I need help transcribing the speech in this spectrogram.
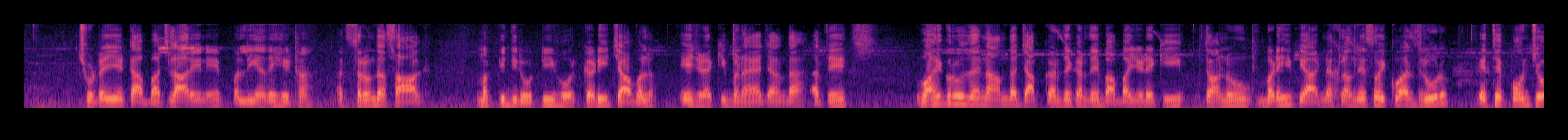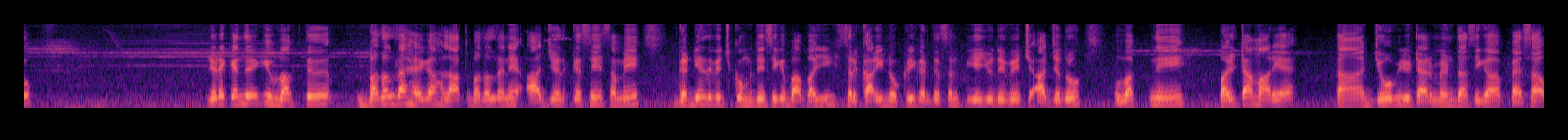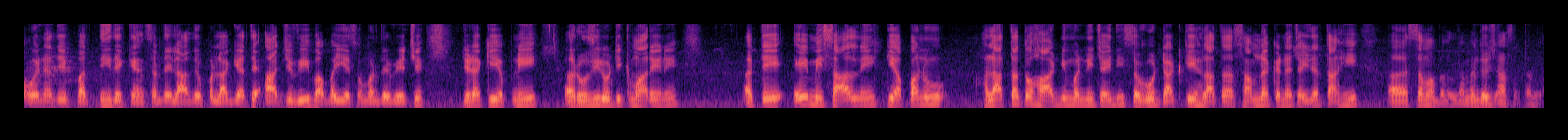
ਛੋਟਾ ਜਿਹਾ ਢਾਬਾ ਚਲਾ ਰਹੇ ਨੇ ਪੱਲੀਆਂ ਦੇ ਹੇਠਾਂ ਸਰੋਂ ਦਾ ਸਾਗ ਮੱਕੀ ਦੀ ਰੋਟੀ ਹੋਰ ਕੜੀ ਚਾਵਲ ਇਹ ਜਿਹੜਾ ਕਿ ਬਣਾਇਆ ਜਾਂਦਾ ਅਤੇ ਵਾਹਿਗੁਰੂ ਦੇ ਨਾਮ ਦਾ ਜਪ ਕਰਦੇ ਕਰਦੇ ਬਾਬਾ ਜੀ ਜਿਹੜੇ ਕਿ ਤੁਹਾਨੂੰ ਬੜੇ ਹੀ ਪਿਆਰ ਨਾਲ ਖਿਲਾਉਂਦੇ ਸੋ ਇੱਕ ਵਾਰ ਜ਼ਰੂਰ ਇੱਥੇ ਪਹੁੰਚੋ। ਜਿਹੜੇ ਕਹਿੰਦੇ ਨੇ ਕਿ ਵਕਤ ਬਦਲਦਾ ਹੈਗਾ, ਹਾਲਾਤ ਬਦਲਦੇ ਨੇ। ਅੱਜ ਕਿਸੇ ਸਮੇਂ ਗੱਡੀਆਂ ਦੇ ਵਿੱਚ ਘੁੰਮਦੇ ਸੀਗੇ ਬਾਬਾ ਜੀ, ਸਰਕਾਰੀ ਨੌਕਰੀ ਕਰਦੇ ਸਨ ਪੀਏਯੂ ਦੇ ਵਿੱਚ। ਅੱਜ ਜਦੋਂ ਵਕਤ ਨੇ ਪਲਟਾ ਮਾਰਿਆ, ਤਾਂ ਜੋ ਵੀ ਰਿਟਾਇਰਮੈਂਟ ਦਾ ਸੀਗਾ ਪੈਸਾ, ਉਹ ਇਹਨਾਂ ਦੀ ਪਤਨੀ ਦੇ ਕੈਂਸਰ ਦੇ ਇਲਾਜ ਦੇ ਉੱਪਰ ਲੱਗ ਗਿਆ ਤੇ ਅੱਜ ਵੀ ਬਾਬਾ ਜੀ ਇਸ ਉਮਰ ਦੇ ਵਿੱਚ ਜਿਹੜਾ ਕਿ ਆਪਣੀ ਰੋਜ਼ੀ ਰੋਟੀ ਕਮਾ ਰਹੇ ਨੇ। ਅਤੇ ਇਹ ਮਿਸਾਲ ਨੇ ਕਿ ਆਪਾਂ ਨੂੰ ਹਾਲਾਤਾਂ ਤੋਂ ਹਾਰ ਨਹੀਂ ਮੰਨਣੀ ਚਾਹੀਦੀ, ਸਗੋਂ ਡਟ ਕੇ ਹਾਲਾਤਾਂ ਦਾ ਸਾਹਮਣਾ ਕਰਨਾ ਚਾਹੀਦਾ ਤਾਂ ਹੀ ਸਮਾਂ ਬਦਲਦਾ। ਮੈਨੂੰ ਇਜਾਜ਼ਤ ਧੰਨਵਾਦ।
